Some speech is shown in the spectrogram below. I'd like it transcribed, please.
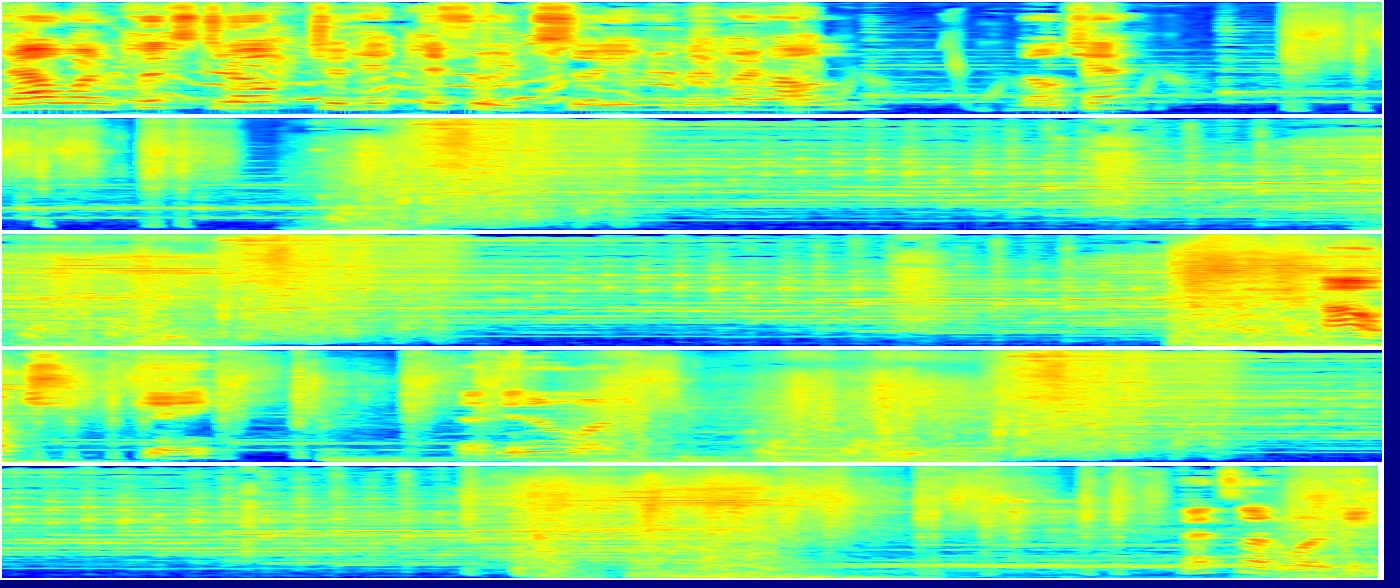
Draw one quick stroke to hit the fruit so you remember how, don't ya? Ouch. Okay. That didn't work. That's not working.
